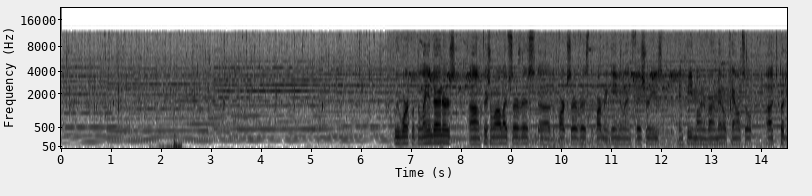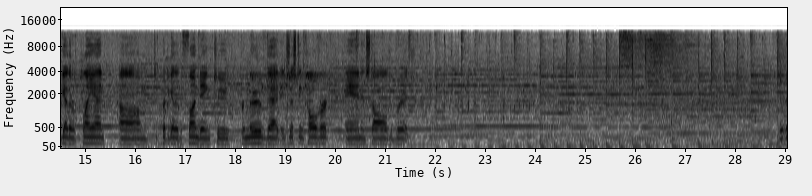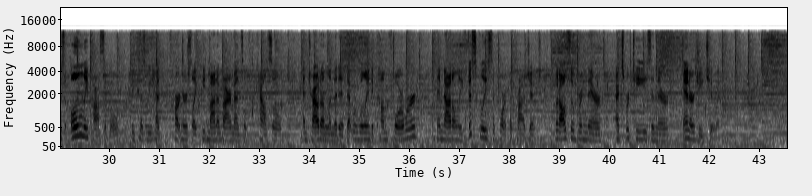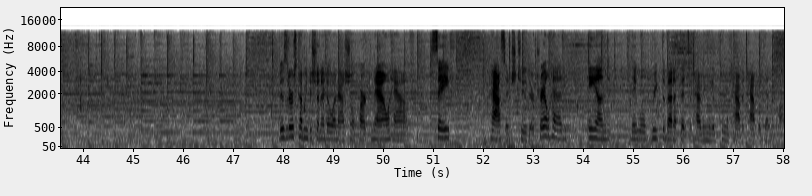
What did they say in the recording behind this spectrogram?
We work with the landowners, um, Fish and Wildlife Service, uh, the Park Service, Department of Game and Inland Fisheries, and Piedmont Environmental Council uh, to put together a plan um, to put together the funding to remove that existing culvert and install the bridge. It was only possible because we had partners like Piedmont Environmental Council and Trout Unlimited that were willing to come forward and not only fiscally support the project, but also bring their expertise and their energy to it. Visitors coming to Shenandoah National Park now have safe passage to their trailhead and they will reap the benefits of having the improved habitat within the park.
